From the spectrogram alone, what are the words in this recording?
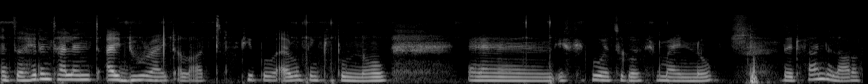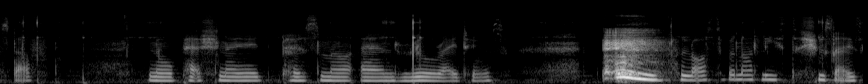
it's a hidden talent i do write a lot people i don't think people know and if people were to go through my notes they'd find a lot of stuff. You know passionate personal and real writings. Last but not least shoe size.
